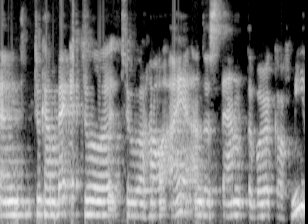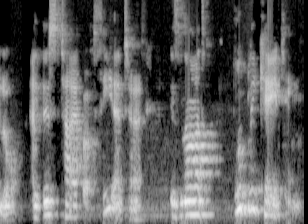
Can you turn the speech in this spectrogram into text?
And to come back to, to how I understand the work of Milo and this type of theater is not duplicating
